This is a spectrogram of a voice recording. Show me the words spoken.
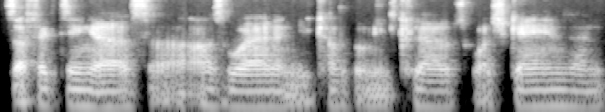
it's affecting us uh, as well. And you can't go meet clubs, watch games. And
